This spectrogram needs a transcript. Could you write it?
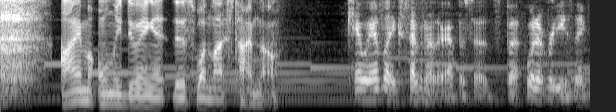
I'm only doing it this one last time, though. Okay, we have like seven other episodes, but whatever you think.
